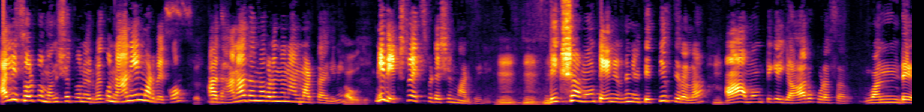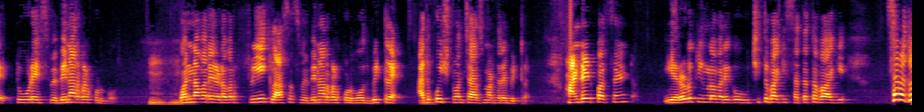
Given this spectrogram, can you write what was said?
ಅಲ್ಲಿ ಸ್ವಲ್ಪ ಮನುಷ್ಯತ್ವನೂ ಇರಬೇಕು. ನಾನೇನ್ ಮಾಡ್ಬೇಕು. ಆ ದಾನ ಧರ್ಮಗಳನ್ನ ನಾನು ಮಾಡ್ತಾ ಇದ್ದೀನಿ. ನೀವು ಎಕ್ಸ್ಟ್ರಾ ಎಕ್ಸ್ಪೆಕ್ಟೇಷನ್ ಮಾಡಬೇಡಿ. ದೀಕ್ಷಾ ಅಮೌಂಟ್ ಏನಿರುತ್ತೆ ನೀವು ತೆತ್ತಿರ್ತೀರಲ್ಲ ಆ ಅಮೌಂಟಿಗೆ ಯಾರು ಕೂಡ sir one day two days ವೆಬಿನಾರ್ಗಳು ಕೊಡ್ಬೋದು. ಒನ್ ಅವರ್ ಎರಡು ಅವರ್ ಫ್ರೀ ಕ್ಲಾಸಸ್ ವೆಬಿನಾರ್ಗಳು ಕೊಡ್ಬೋದು ಬಿಟ್ರೆ. ಅದಕ್ಕೂ ಇಷ್ಟೊಂದು ಚಾರ್ಜ್ ಮಾಡ್ತಾರೆ ಬಿಟ್ರೆ. ಹಂಡ್ರೆಡ್ ಪರ್ಸೆಂಟ್ ಎರಡು ತಿಂಗಳವರೆಗೂ ಉಚಿತವಾಗಿ ಸತತವಾಗಿ. ಸರ್ ಅದು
